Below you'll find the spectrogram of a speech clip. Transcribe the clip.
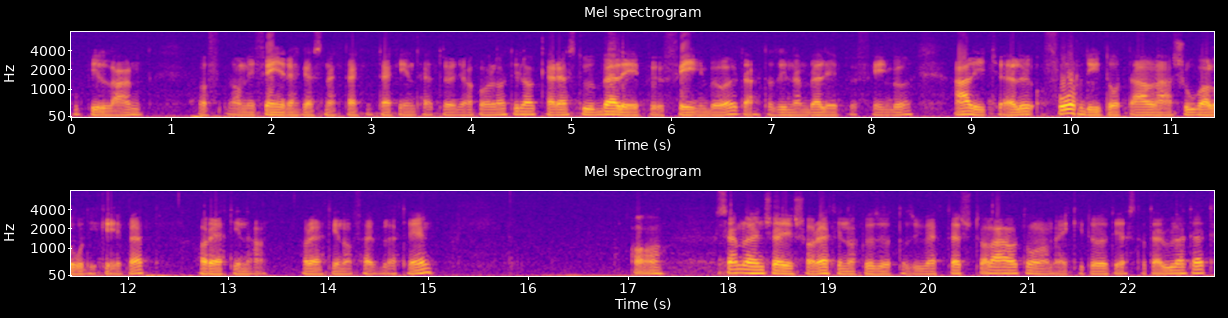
pupillán ami fényregesznek tekinthető gyakorlatilag, keresztül belépő fényből, tehát az innen belépő fényből állítja elő a fordított állású valódi képet a retinán, a retina felületén. A szemlencse és a retina között az üvegtest található, amely kitölti ezt a területet.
